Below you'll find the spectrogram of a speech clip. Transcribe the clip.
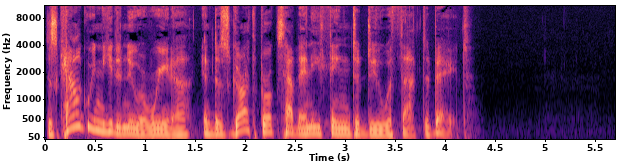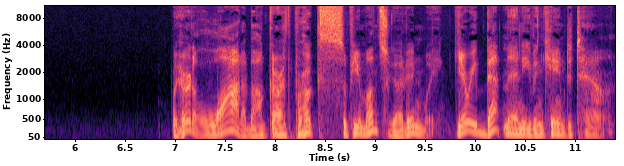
Does Calgary need a new arena, and does Garth Brooks have anything to do with that debate? We heard a lot about Garth Brooks a few months ago, didn't we? Gary Bettman even came to town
